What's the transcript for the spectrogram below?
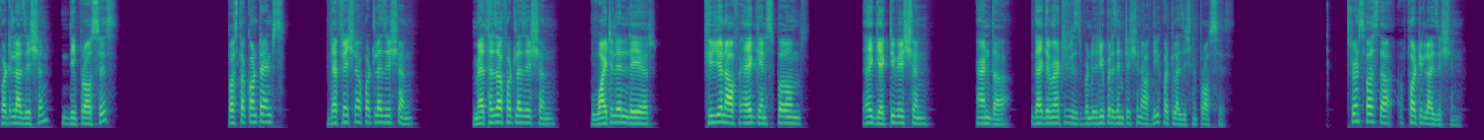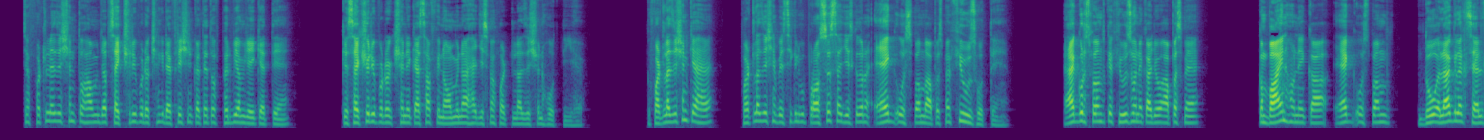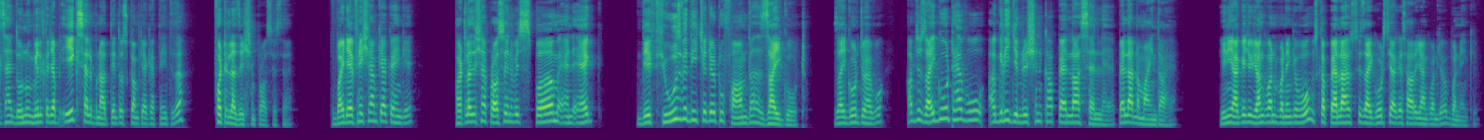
fertilization the process first the contents definition of fertilization methods of fertilization vitelline layer fusion of egg and sperms egg activation and the diagrammatic representation of the fertilization process students first the fertilization जब fertilization तो हम जब sexual reproduction की definition करते हैं तो फिर भी हम यही कहते हैं कि सेक्शुअल रिप्रोडक्शन एक ऐसा फिनोमिना है जिसमें फर्टिलाइजेशन होती है। तो फर्टिलाइजेशन क्या है? फर्टिलाइजेशन बेसिकली वो प्रोसेस है जिसके दौरान एग और स्पर्म आपस में फ्यूज़ होते हैं। एग और स्पर्म के फ्यूज़ होने का जो आपस में कंबाइन होने का एग और स्पर्म दो अलग अलग सेल्स हैं, दोनों मिलकर जब एक सेल बनाते हैं तो उसको हम क्या कहते हैं? इतना फर्टिलाइजेशन प्रोसेस है। तो बाई डेफिनेशन हम क्या कहेंगे? Fertilization process in which sperm and egg they fuse with each other to form the zygote zygote जो है वो। अब जो जाइगोट है वो अगली जनरेशन का पहला सेल है, पहला नुमाइंदा है। यानी आगे जो यंग वन बनेंगे वो, उसका पहला है उससे जाइगोट से आगे सारे यंग वन जो है बनेंगे।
